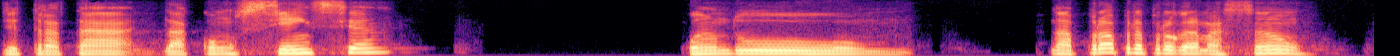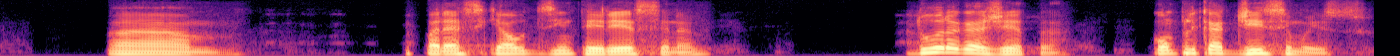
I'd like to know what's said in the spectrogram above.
De tratar da consciência quando na própria programação ah, parece que há o desinteresse, né? Dura gajeta. Complicadíssimo isso.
